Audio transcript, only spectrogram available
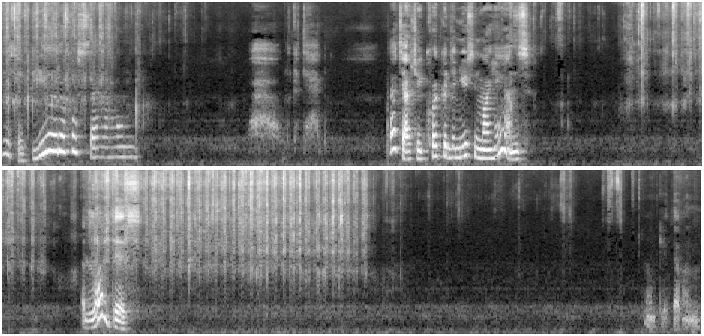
It's a beautiful sound. Wow, look at that. That's actually quicker than using my hands. I love this. Get that one.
